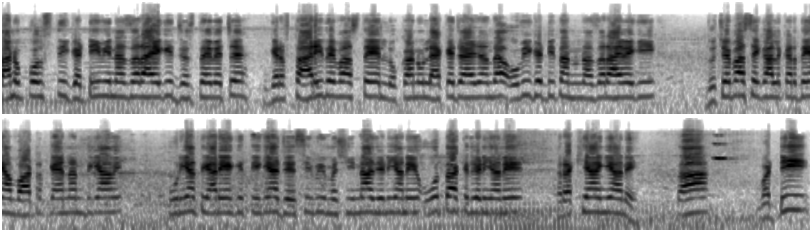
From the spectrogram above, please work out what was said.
ਤੁਹਾਨੂੰ ਪੁਲਿਸ ਦੀ ਗੱਡੀ ਵੀ ਨਜ਼ਰ ਆਏਗੀ, ਜਿਸ ਦੇ ਵਿੱਚ ਗ੍ਰਿਫਤਾਰੀ ਦੇ ਵਾਸਤੇ ਲੋਕਾਂ ਨੂੰ ਲੈ ਕੇ ਜਾਇਆ ਜਾਂਦਾ। ਉਹ ਵੀ ਗੱਡੀ ਤੁਹਾਨੂੰ ਨਜ਼ਰ ਆਵੇਗੀ। ਦੂਜੇ ਪਾਸੇ ਗੱਲ ਕਰਦੇ ਹਾਂ, ਵਾਟਰ ਕੈਨਨ ਦੀਆਂ ਵੀ ਪੂਰੀਆਂ ਤਿਆਰੀਆਂ ਕੀਤੀਆਂ ਗਈਆਂ। ਜੀਸੀਬੀ ਮਸ਼ੀਨਾਂ ਜਿਹੜੀਆਂ ਨੇ, ਉਹ ਤੱਕ ਜਿਹੜੀਆਂ ਨੇ ਰੱਖੀਆਂ ਗਈਆਂ ਨੇ। ਤਾਂ ਵੱਡੀ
